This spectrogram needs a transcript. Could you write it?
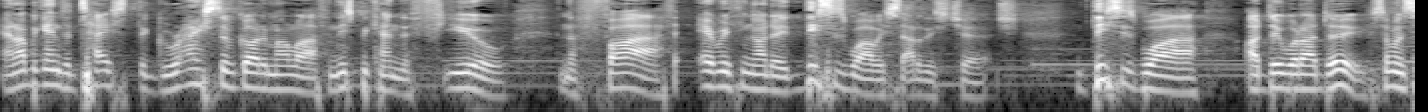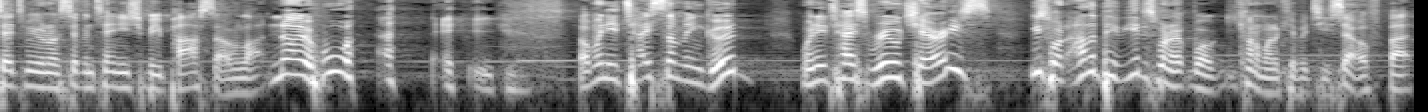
and I began to taste the grace of God in my life, and this became the fuel and the fire for everything I do. This is why we started this church. This is why I do what I do. Someone said to me when I was 17, you should be a pastor. I'm like, no way. But when you taste something good, when you taste real cherries, you just want other people, you just want to, well, you kind of want to keep it to yourself, but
